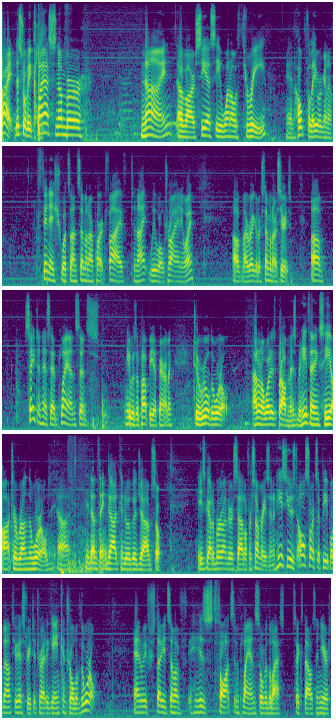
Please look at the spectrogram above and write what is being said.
All right, this will be class number 9 of our CSE 103. And hopefully we're going to finish what's on seminar part 5 tonight. We will try anyway, of my regular seminar series. Um, Satan has had plans since he was a puppy apparently to rule the world. I don't know what his problem is, but he thinks he ought to run the world. Uh, he doesn't think God can do a good job, so he's got a burr under his saddle for some reason. And he's used all sorts of people down through history to try to gain control of the world. And we've studied some of his thoughts and plans over the last 6,000 years.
